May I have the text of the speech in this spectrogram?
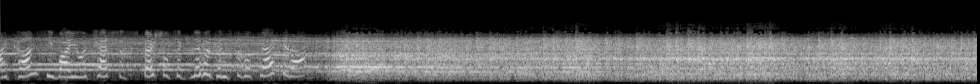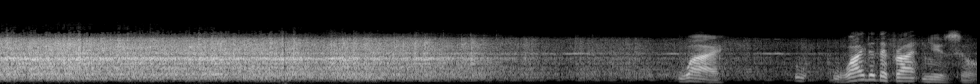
I can't see why you attach such special significance to the fact that I. Why? Why did they frighten you so?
